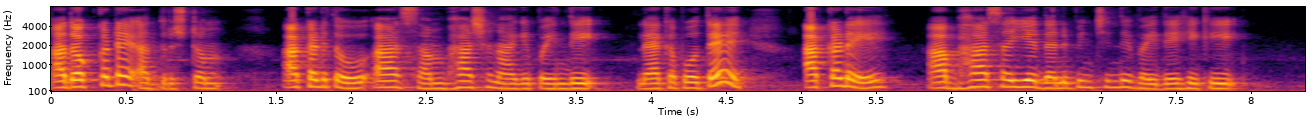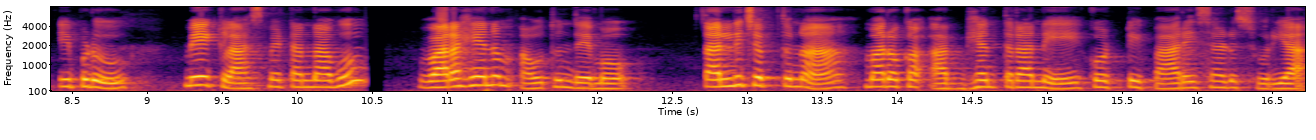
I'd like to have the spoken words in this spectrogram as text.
అదొక్కటే అదృష్టం. అక్కడితో ఆ సంభాషణ ఆగిపోయింది. లేకపోతే అక్కడే అభాసయ్యేదనిపించింది వైదేహికి. ఇప్పుడు మీ క్లాస్మేట్ అన్నావు? వరహీనం అవుతుందేమో. తల్లి చెప్తున్న మరొక అభ్యంతరాన్ని కొట్టి పారేశాడు సూర్య.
